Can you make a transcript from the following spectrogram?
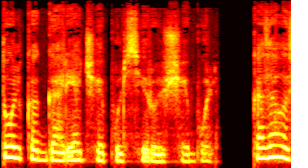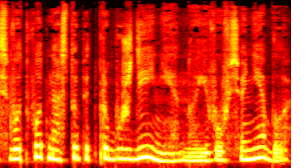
только горячая пульсирующая боль. Казалось, вот-вот наступит пробуждение, но его все не было.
